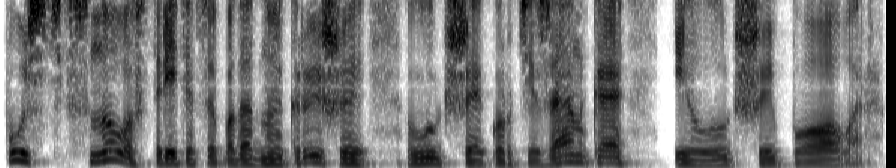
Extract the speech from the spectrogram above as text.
«Пусть снова встретятся под одной крышей лучшая куртизанка и лучший повар».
